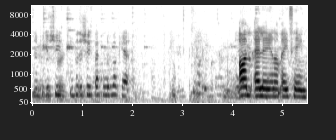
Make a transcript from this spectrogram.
You put your shoes, you put the shoes back in the bucket. I'm Ellie and I'm 18.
